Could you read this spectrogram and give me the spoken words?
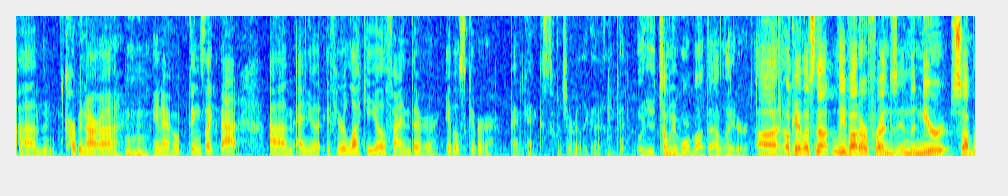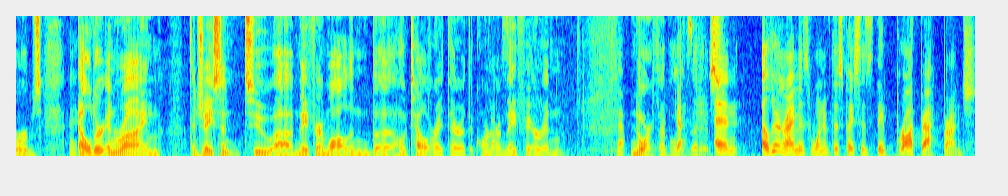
um, carbonara, Mm-hmm. you know, things like that. Um, and you, if you're lucky, you'll find their aebleskiver pancakes, which are really good. good. Well, you tell me more about that later. Uh, okay, let's not leave out our friends in the near suburbs. Eldr and Rime, adjacent to uh, Mayfair Mall and the hotel right there at the corner of Mayfair and No. North, I believe Yes. that is. And Eldr and Rime is one of those places they've brought back brunch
